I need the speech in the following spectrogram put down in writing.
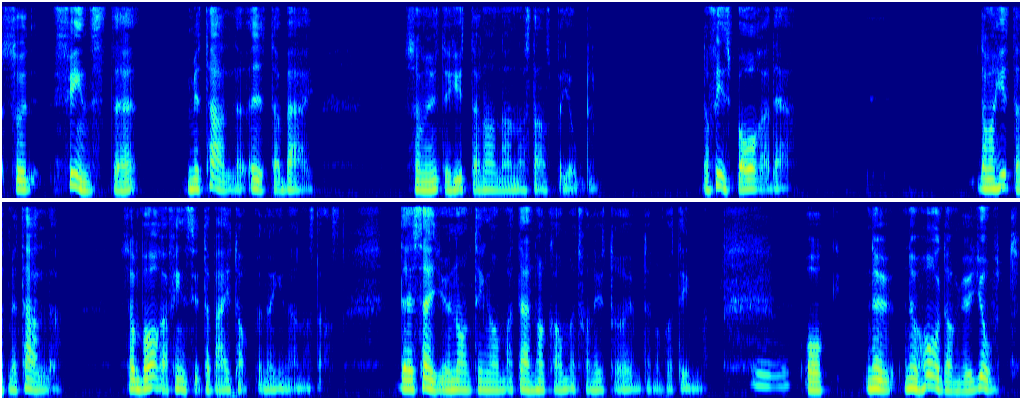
så finns det metaller i Taberg som vi inte hittar någon annanstans på jorden. De finns bara där. De har hittat metaller som bara finns i Tabergtoppen och ingen annanstans. Det säger ju någonting om att den har kommit från yttre rymden och gått in. Mm. Och nu, nu har de ju gjort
